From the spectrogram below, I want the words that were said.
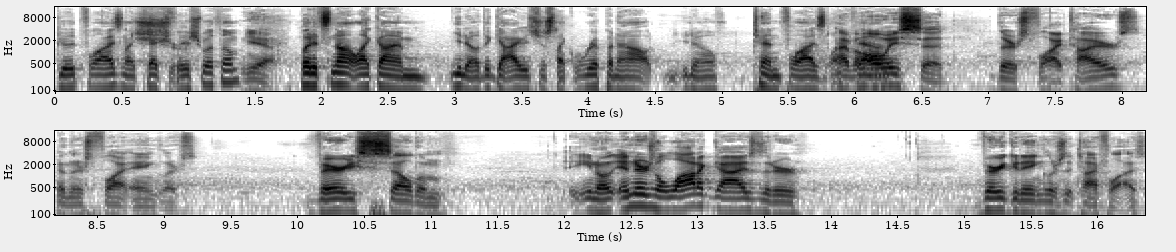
good flies and I catch Sure. fish with them. Yeah. But it's not like I'm you know the guy who's just like ripping out you know ten flies like I've that. always said there's fly tyers and there's fly anglers. Very seldom, you know, and there's a lot of guys that are very good anglers that tie flies,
